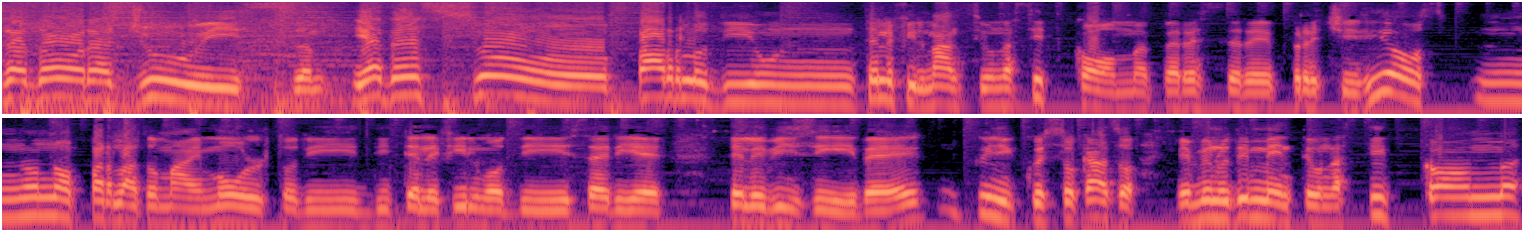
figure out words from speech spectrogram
Isadora Juice e adesso parlo di un telefilm, anzi una sitcom per essere precisi. Io non ho parlato mai molto di, di telefilm o di serie televisive, quindi in questo caso mi è venuta in mente una sitcom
